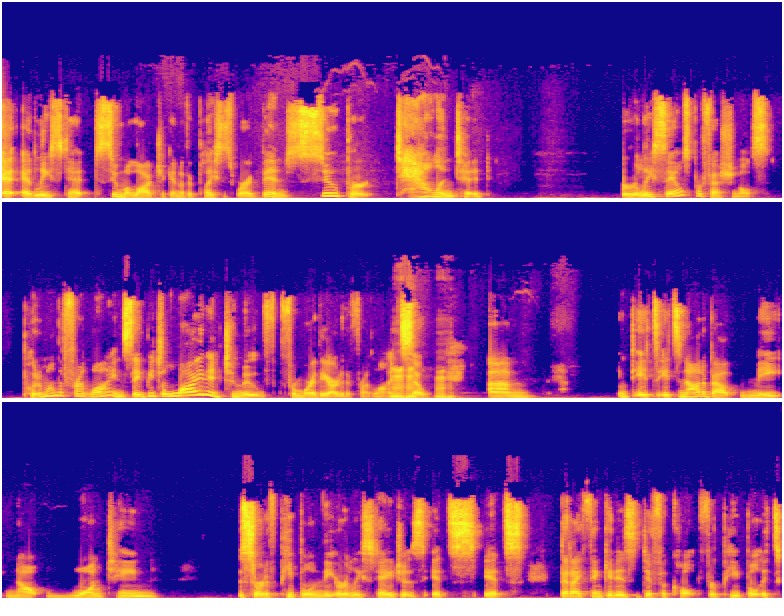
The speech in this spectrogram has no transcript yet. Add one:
at, at least at Sumo Logic and other places where I've been super talented early sales professionals. Put them on the front lines. They'd be delighted to move from where they are to the front lines. Mm-hmm, so mm-hmm. Um, it's it's not about me not wanting sort of people in the early stages. It's it's that I think it is difficult for people. It's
